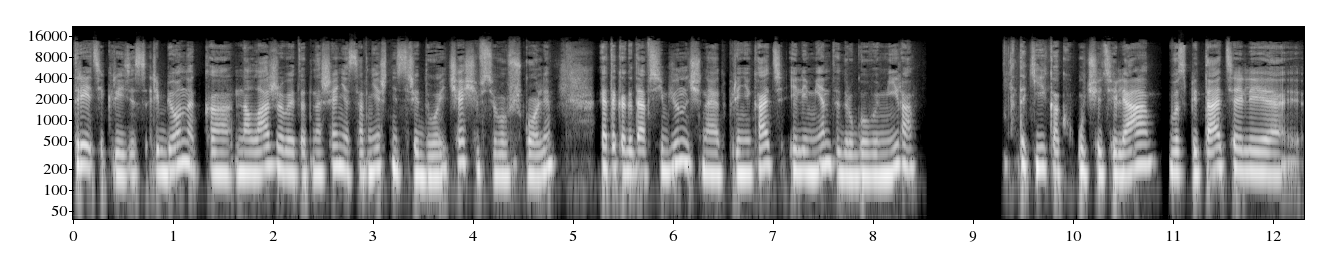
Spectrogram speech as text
Третий кризис — ребенок э, налаживает отношения со внешней средой, чаще всего в школе. Это когда в семью начинают проникать элементы другого мира, такие как учителя, воспитатели,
